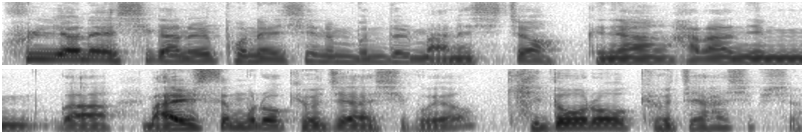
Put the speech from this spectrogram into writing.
훈련의 시간을 보내시는 분들 많으시죠? 그냥 하나님과 말씀으로 교제하시고요. 기도로 교제하십시오.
